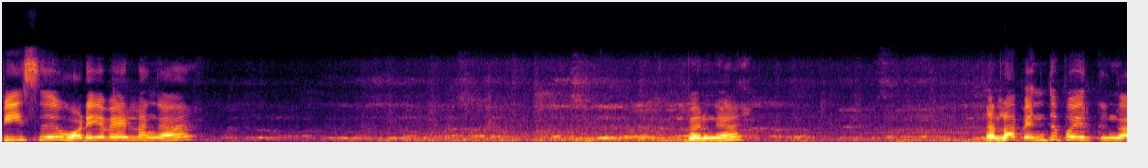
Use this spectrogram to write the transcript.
பீஸு உடையவே இல்லைங்க. பாருங்க. நல்லா வெந்து போயிருக்குங்க.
